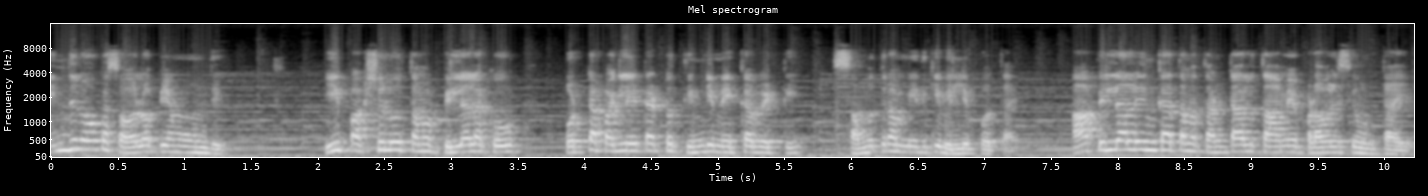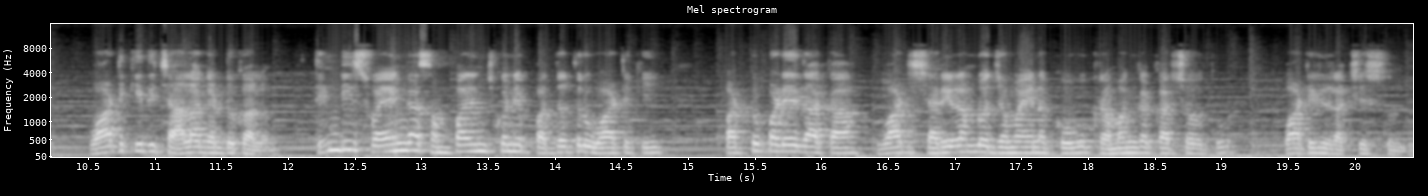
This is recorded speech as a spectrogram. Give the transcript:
ఇందులో ఒక సౌలభ్యం ఉంది. ఈ పక్షులు తమ పిల్లలకు పొట్ట పగిలేటట్టు తిండి మెక్కబెట్టి సముద్రం మీదికి వెళ్ళిపోతాయి. ఆ పిల్లలు ఇంకా తమ తంటాలు తామే పడవలసి ఉంటాయి. వాటికి ఇది చాలా గడ్డు కాలం. తిండి స్వయంగా సంపాదించుకునే పద్ధతులు వాటికి పట్టుపడేదాకా వాటి శరీరంలో జమ అయిన కొవ్వు క్రమంగా ఖర్చవుతూ వాటిని రక్షిస్తుంది.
